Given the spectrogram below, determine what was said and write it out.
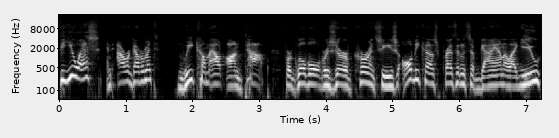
the US and our government, we come out on top for global reserve currencies, all because presidents of Guyana like you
